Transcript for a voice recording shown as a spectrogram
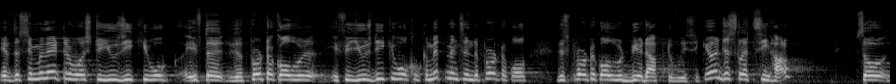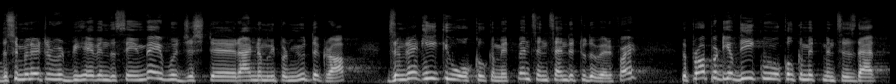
if the simulator was to use equivocal, if the, the protocol, were, if you used equivocal commitments in the protocol, this protocol would be adaptively secure. Just let's see how. So the simulator would behave in the same way. It would just uh, randomly permute the graph, generate equivocal commitments, and send it to the verifier. The property of the equivocal commitments is that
